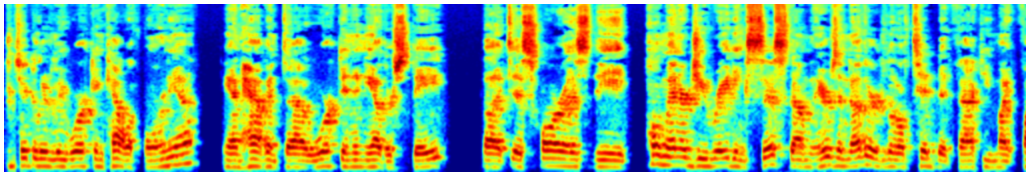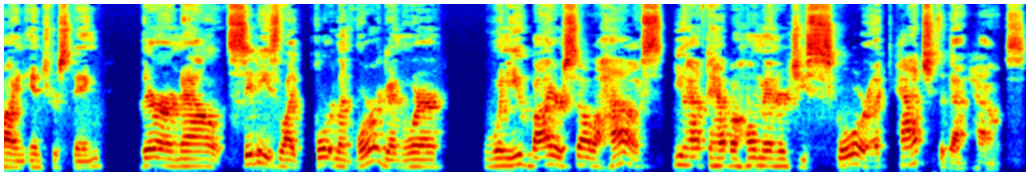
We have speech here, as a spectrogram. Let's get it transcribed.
particularly work in California and haven't uh, worked in any other state. But as far as the home energy rating system, here's another little tidbit fact you might find interesting. There are now cities like Portland, Oregon, where when you buy or sell a house, you have to have a home energy score attached to that house.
